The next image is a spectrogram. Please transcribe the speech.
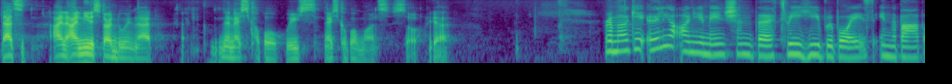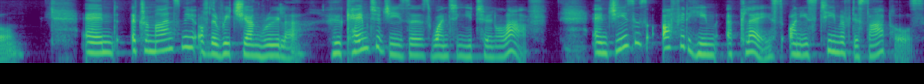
that's I, I need to start doing that in the next couple weeks, next couple months. So yeah. Ramogi, earlier on you mentioned the three Hebrew boys in the Bible. And it reminds me of the rich young ruler who came to Jesus wanting eternal life. And Jesus offered him a place on his team of disciples.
